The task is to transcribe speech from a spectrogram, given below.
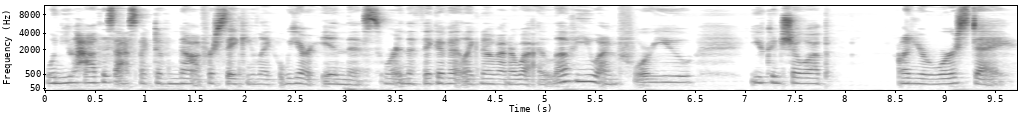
When you have this aspect of not forsaking, like we are in this, we're in the thick of it, like no matter what, I love you, I'm for you, you can show up on your worst day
